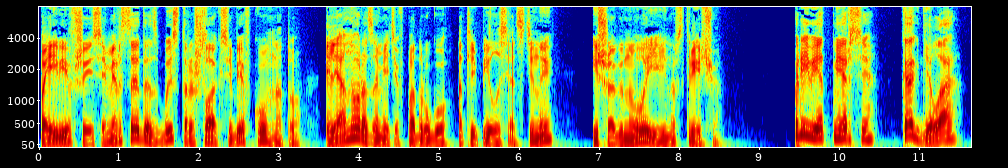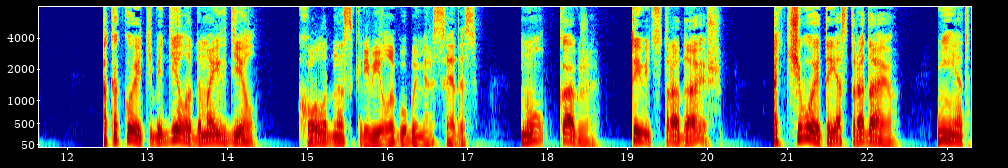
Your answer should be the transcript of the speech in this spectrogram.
Появившаяся Мерседес быстро шла к себе в комнату. Элеонора, заметив подругу, отлепилась от стены и шагнула ей навстречу. «Привет, Мерси. Как дела?» «А какое тебе дело до моих дел?» Холодно скривила губы Мерседес. «Ну, как же? Ты ведь страдаешь?» «От чего это я страдаю?» «Нет,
